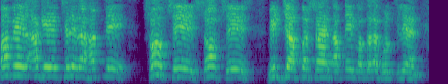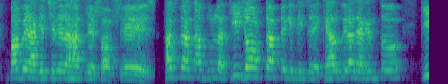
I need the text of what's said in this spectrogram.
বাপের আগে ছেলেরা হাঁটলে সব শেষ সব শেষ। মির্জা আব্বাস সাহেব, আপনি এই কথাটা বলছিলেন, বাপের আগে ছেলেরা হাঁটলে সব শেষ। হাসরাত আব্দুল্লাহ, কি জবাবটা আপনাকে দিছে? খেয়াল করে দেখেন তো, কি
